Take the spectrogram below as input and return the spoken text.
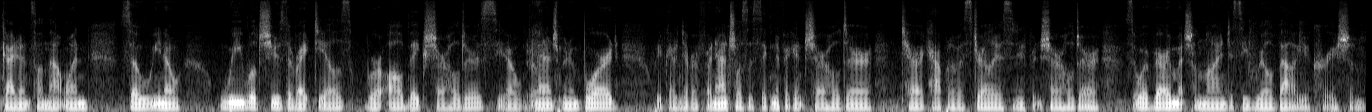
guidance on that one. So, you know, we will choose the right deals. We're all big shareholders, you know, yeah. management and board. We've got Endeavour Financial as a significant shareholder, Terra Capital of Australia is a significant shareholder. So we're very much in line to see real value creation.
